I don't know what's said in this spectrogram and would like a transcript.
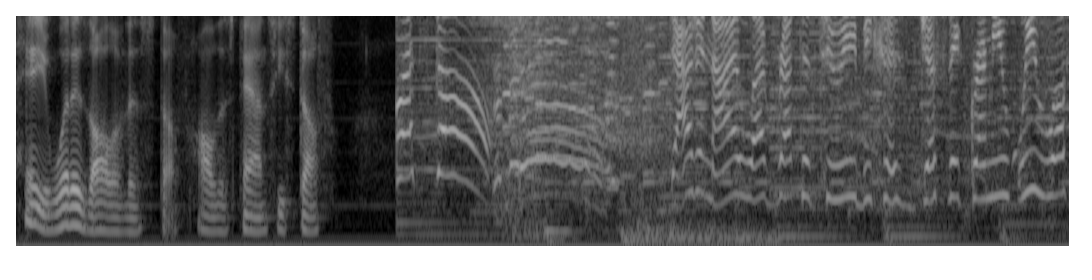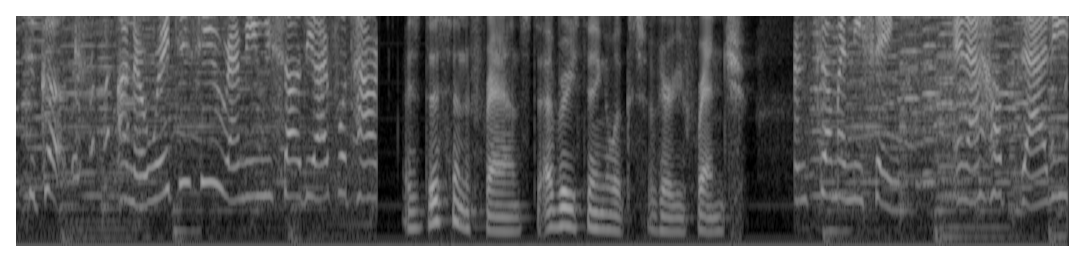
Hey, what is all of this stuff? All this fancy stuff? Let's go! Dad and I love Ratatouille because just like Remy, we love to cook. On our way to see Remy, we saw the Eiffel Tower Is this in France? Everything looks very French. and so many things. And I helped Daddy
